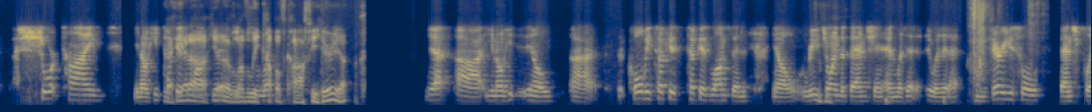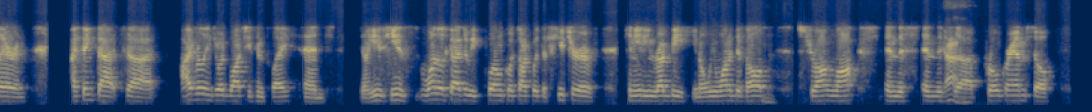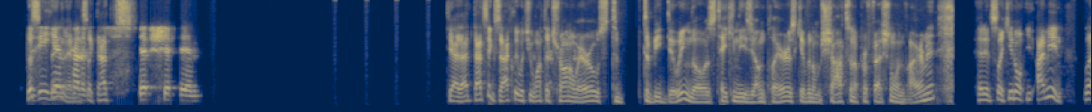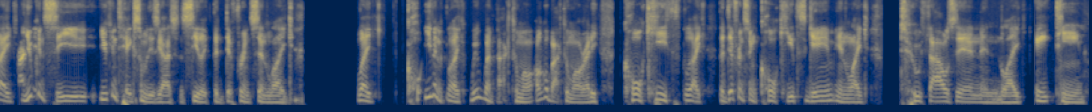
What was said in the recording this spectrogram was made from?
short time. You know, he took yeah, he had a he had a lovely cup of coffee here. Yeah. Yeah, uh, you know, he, you know, uh, Colby took his took his lumps and you know rejoined the bench and, and was a, it was a very useful bench player and I think that uh, I've really enjoyed watching him play and you know he's he's one of those guys that we quote unquote talk about the future of Canadian rugby. You know we want to develop mm. strong locks in this in this yeah. uh, program so see him kind of like that's shift in Yeah, that, that's exactly what you want the Toronto Arrows to, to be doing, though, is taking these young players, giving them shots in a professional environment. And it's like, you know, I mean, like you can see, you can take some of these guys and see like the difference in like, like even like we went back to him. I'll go back to him already. Cole Keith, like the difference in Cole Keith's game in like 2000 and like 18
